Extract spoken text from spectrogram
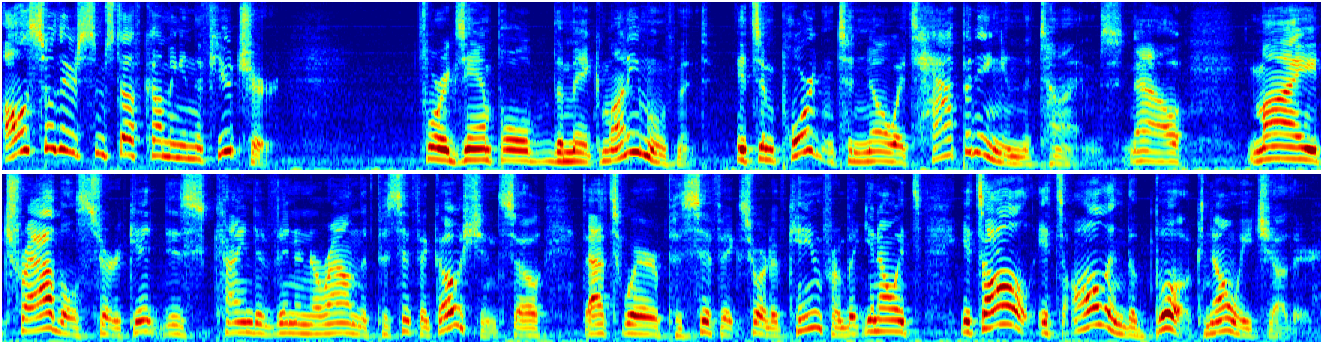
also, there's some stuff coming in the future. For example, the make money movement. It's important to know what's happening in the times. Now, my travel circuit is kind of in and around the Pacific Ocean, so that's where Pacific sort of came from. But you know, it's it's all it's all in the book. Know each other.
